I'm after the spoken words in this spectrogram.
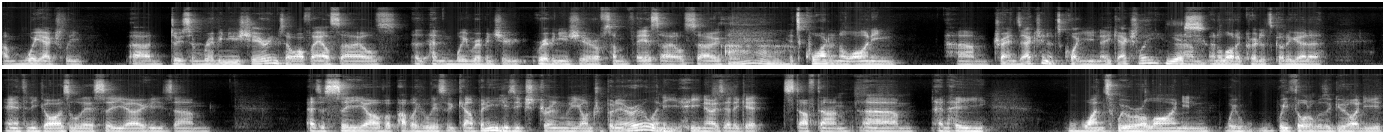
Um, we actually uh, do some revenue sharing, so off our sales, uh, and we revenue revenue share off some of their sales. So it's quite an aligning um, transaction. It's quite unique, actually. Yes. Um, and a lot of credit's got to go to Anthony Geisler, their CEO. He's um, as a CEO of a publicly listed company, he's extremely entrepreneurial and he, he knows how to get stuff done. Um, and he, once we were aligned in, we, we thought it was a good idea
